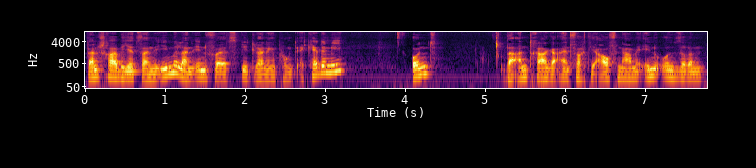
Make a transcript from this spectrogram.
dann schreibe jetzt eine E-Mail an info@speedlearning.academy und beantrage einfach die Aufnahme in unseren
